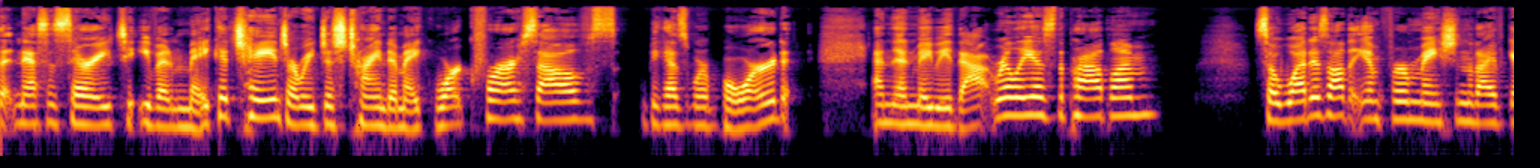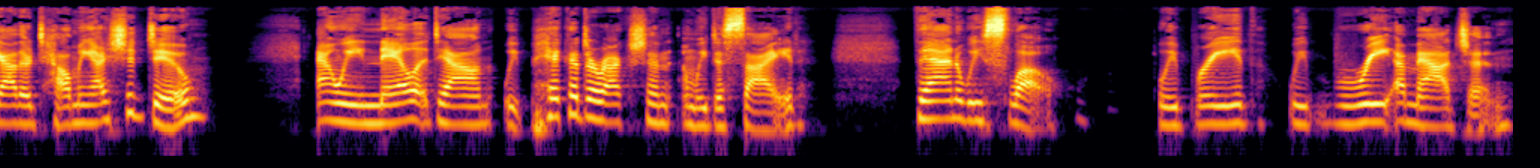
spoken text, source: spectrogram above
it necessary to even make a change? Are we just trying to make work for ourselves because we're bored? And then maybe that really is the problem. So what is all the information that I've gathered tell me I should do? And we nail it down. We pick a direction and we decide. Then we slow. We breathe. We reimagine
